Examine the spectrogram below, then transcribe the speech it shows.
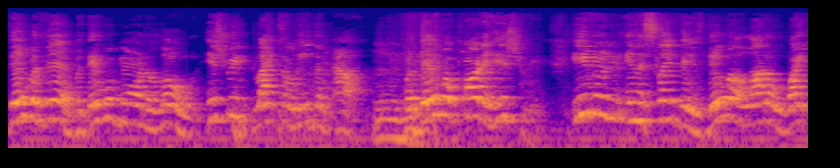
They were there, but they were more on the low. History liked to leave them out. Mhm. But they were part of history. Even in the slave days, there were a lot of white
